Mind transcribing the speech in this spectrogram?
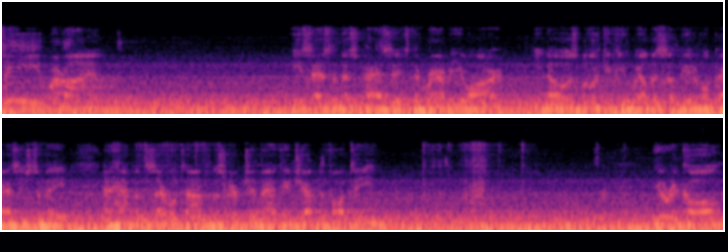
see where I am? He says in this passage that wherever you are, he knows. But look, if you will, this is a beautiful passage to me. And it happens several times in the scripture in Matthew chapter 14. You'll recall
